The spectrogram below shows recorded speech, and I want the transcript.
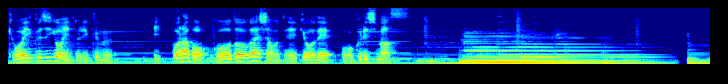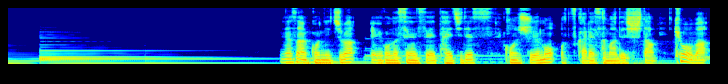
教育事業に取り組む一歩ラボ合同会社の提供でお送りします。皆さんこんにちは。英語の先生太一です。今週もお疲れ様でした。今日は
